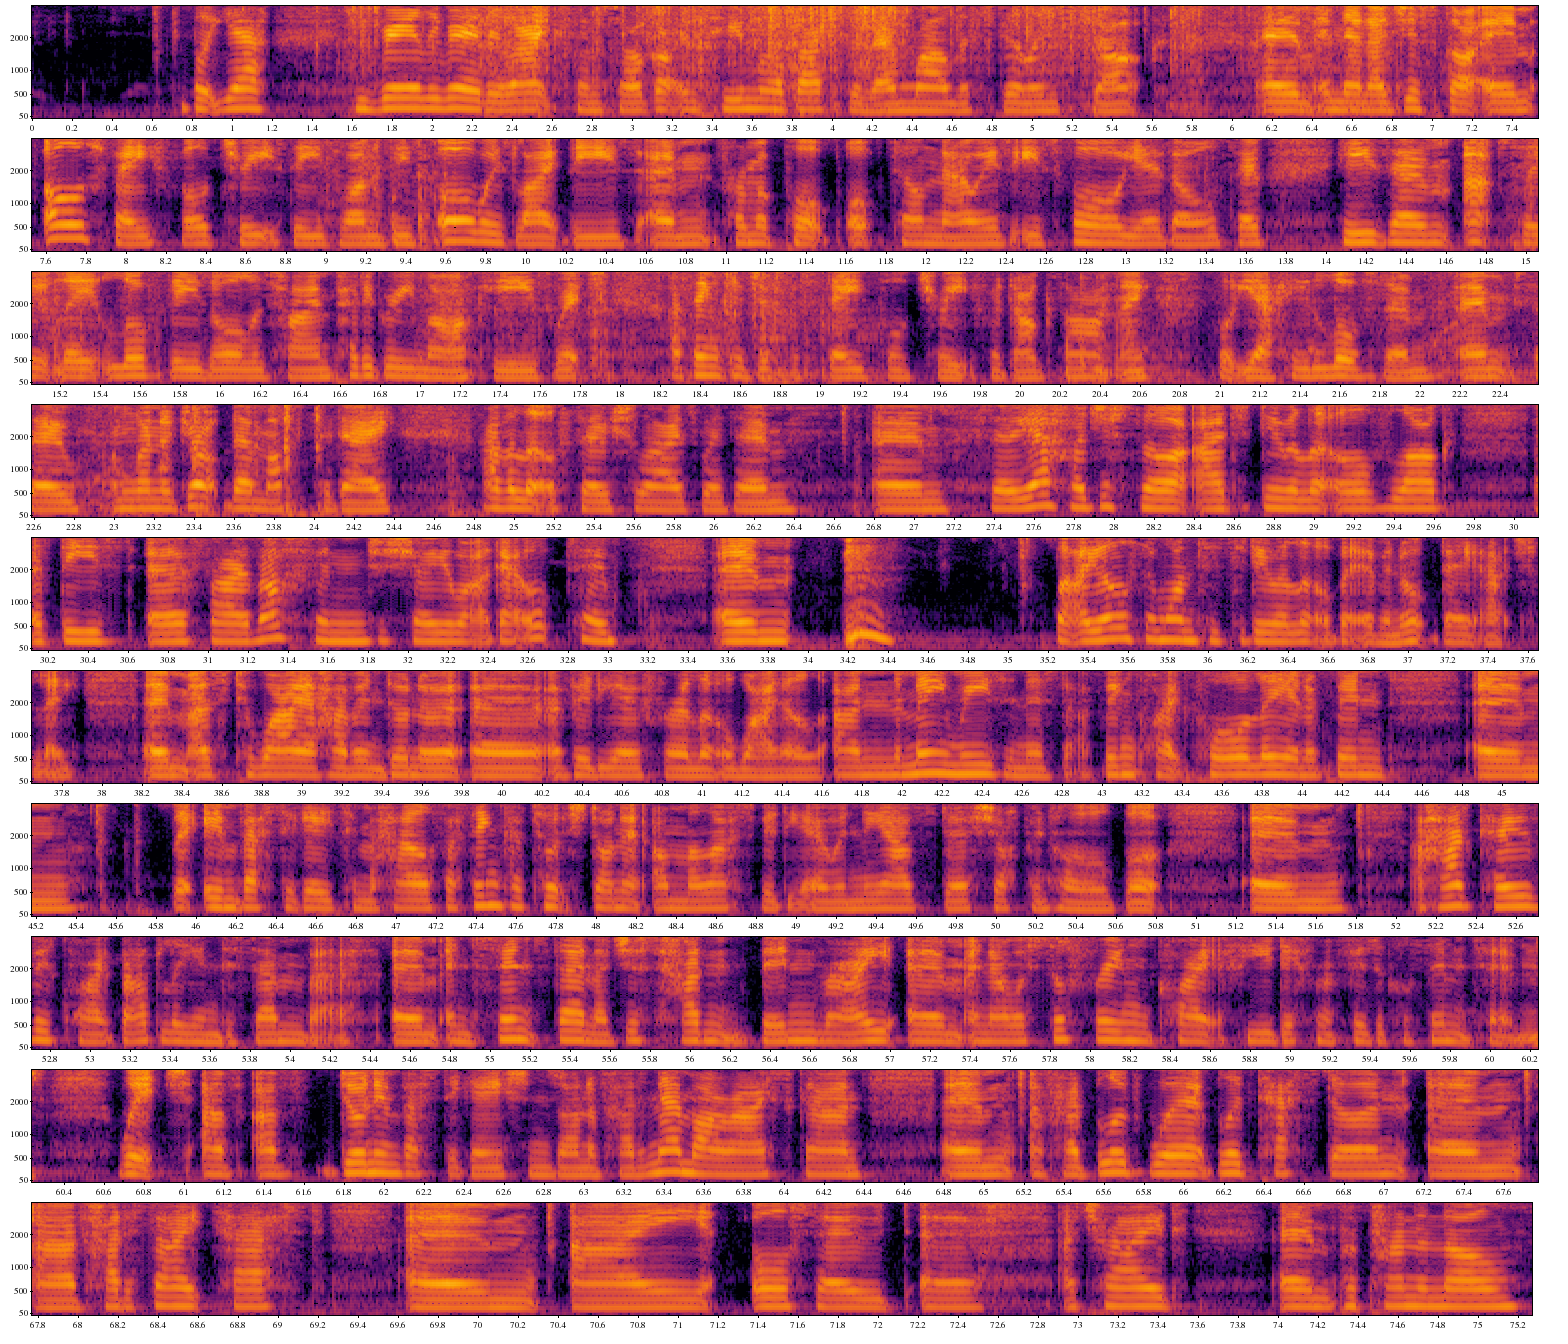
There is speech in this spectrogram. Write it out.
But yeah, he really, really likes them. So I got him two more bags of them while they're still in stock. Um, and then I just got him Old Faithful treats, these ones. He's always like these um, from a pup up till now. He's, he's four years old. So he's um, absolutely loved these all the time. Pedigree Markies, which I think are just a staple treat for dogs, aren't they? But yeah, he loves them. Um, so I'm going to drop them off today, have a little socialise with him. Um, so yeah, I just thought I'd do a little vlog of these uh, five off and just show you what I get up to. But I also wanted to do a little bit of an update actually um, as to why I haven't done a, a, a, video for a little while. And the main reason is that I've been quite poorly and I've been um, investigating my health. I think I touched on it on my last video in the Asda shopping haul, but um, I had COVID quite badly in December. Um, and since then, I just hadn't been right. Um, and I was suffering quite a few different physical symptoms, which I've, I've done investigations on. I've had an MRI scan. Um, I've had blood work, blood tests done. Um, I've had a sight test. Um, I also, uh, I tried propranolol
